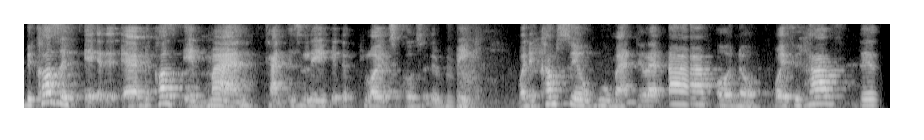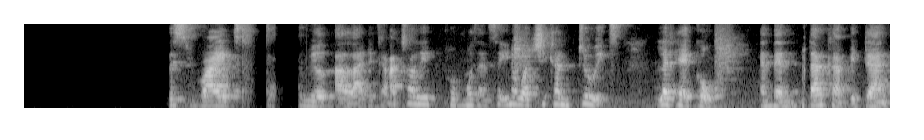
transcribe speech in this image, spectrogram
Because if uh, because a man can easily be deployed to go to the rig, when it comes to a woman, they're like, um, oh no. But if you have this this right male ally, they can actually promote and say, you know what, she can do it. Let her go. And then that can be done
